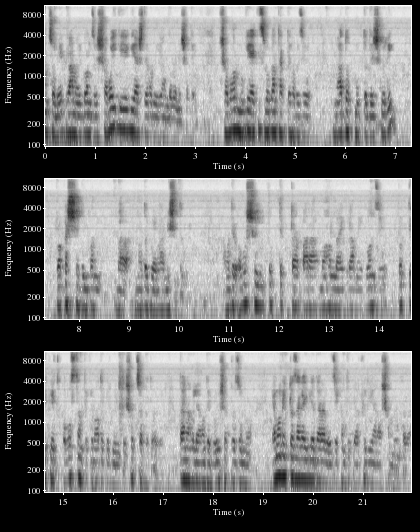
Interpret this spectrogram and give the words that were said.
অঞ্চলে গ্রামে গঞ্জে সবাইকে এগিয়ে আসতে হবে এই আন্দোলনের সাথে। সবার মুখে একই স্লোগান থাকতে হবে যে মাদক মুক্ত দেশ করি প্রকাশ্যে ধূমপান বা মাদক ব্যবহার নিষিদ্ধ। করি আমাদের অবশ্যই প্রত্যেকটা পাড়া, মহল্লায়, গ্রামে, গঞ্জে প্রত্যেকের অবস্থান থেকে মাদকের বিরুদ্ধে সোচ্চার হতে হবে। তা না হলে আমাদের ভবিষ্যৎ প্রজন্ম এমন একটা জায়গায় গিয়ে দাঁড়াবে যেখান থেকে আর ফিরিয়ে আনা সম্ভব হবে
